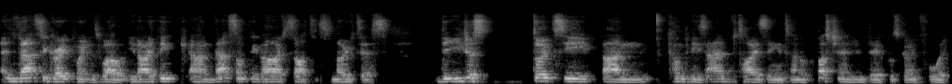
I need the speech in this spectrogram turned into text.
And that's a great point as well. You know, I think um, that's something that I've started to notice that you just don't see um, companies advertising internal combustion engine vehicles going forward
